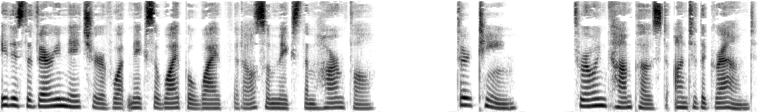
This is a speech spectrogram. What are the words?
It is the very nature of what makes a wipe a wipe that also makes them harmful. 13. Throwing compost onto the ground.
